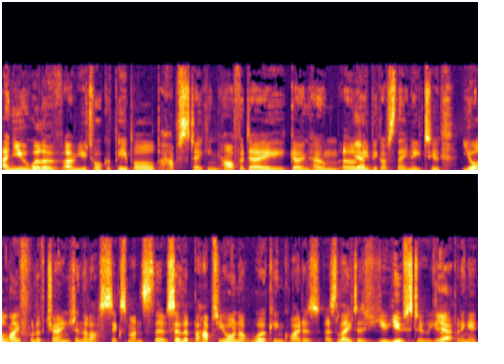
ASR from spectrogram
And you will have, um, you talk of people perhaps taking half a day, going home early Yeah. because they need to. Your life will have changed in the last six months so that perhaps you're not working quite as, as late as you used to. You're Yeah. not putting in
